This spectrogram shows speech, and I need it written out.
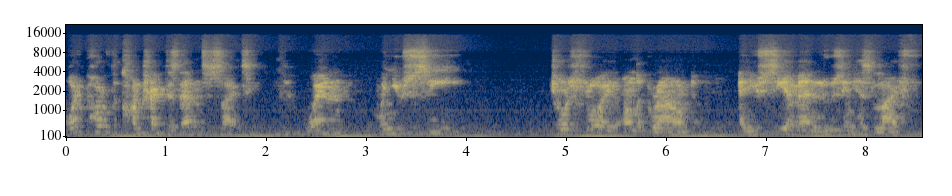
What part of the contract is that in society? When when you see George Floyd on the ground and you see a man losing his life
